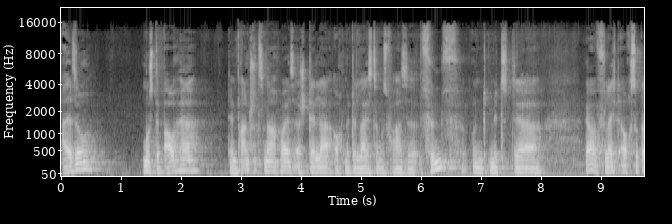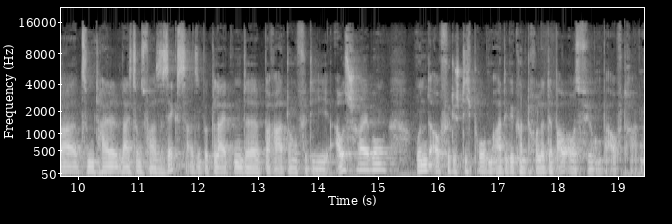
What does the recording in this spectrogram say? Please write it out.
Also muss der Bauherr den Brandschutznachweisersteller auch mit der Leistungsphase 5 und mit der ja, vielleicht auch sogar zum Teil Leistungsphase 6, also begleitende Beratung für die Ausschreibung und auch für die stichprobenartige Kontrolle der Bauausführung beauftragen.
